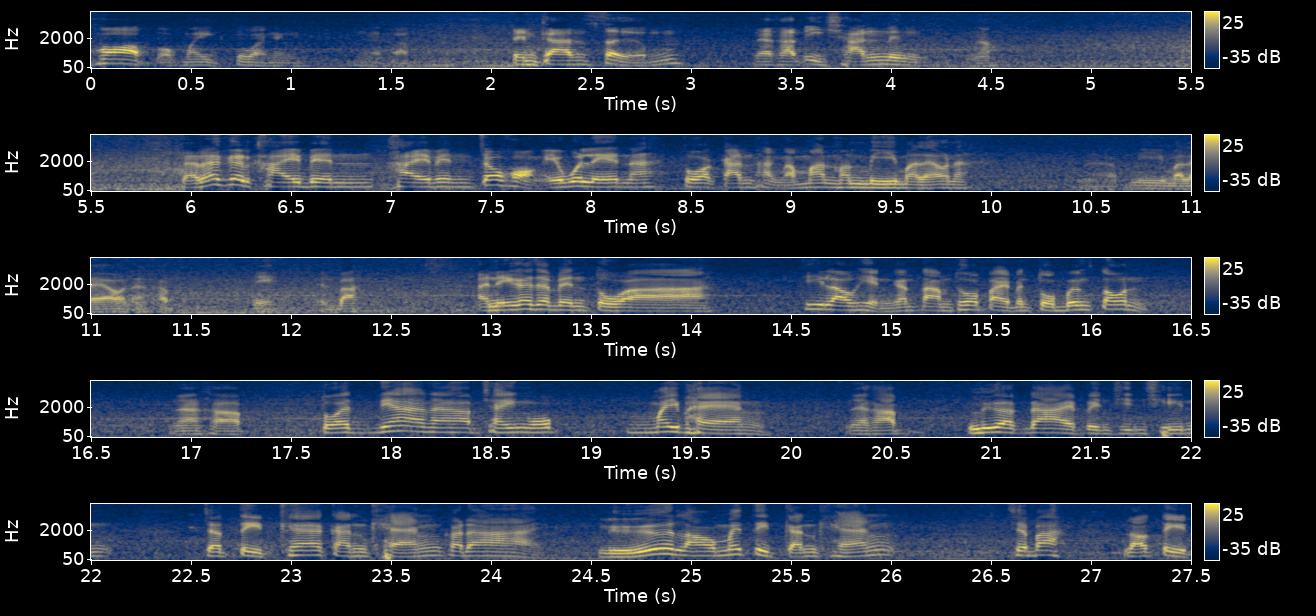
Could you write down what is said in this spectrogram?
ครอบออกมาอีกตัวหนึ่งนะครับ เป็นการเสริมนะครับอีกชั้นหนึ่งเนาะแต่ถ้าเกิดใครเป็นใครเป็นเจ้าของเอเวอเรสต์นะ ตัวกันถังน้ำมันมันมีมาแล้วนะนะครับมีมาแล้วนะครับ นี่เห็นปะ อันนี้ก็จะเป็นตัวที่เราเห็นกันตามทั่วไปเป็นตัวเบื้องต้นนะครับ ตัวเนี้ยนะครับใช้งบไม่แพงนะครับ เลือกได้เป็นชิ้นๆ จะติดแค่กันแข้งก็ได้ หรือเราไม่ติดกันแข้งใช่ปะเราติด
